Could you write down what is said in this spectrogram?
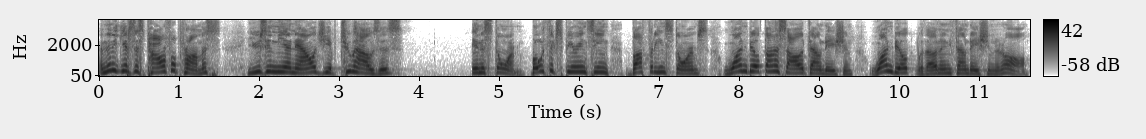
And then He gives this powerful promise using the analogy of two houses in a storm, both experiencing buffeting storms, one built on a solid foundation, one built without any foundation at all.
